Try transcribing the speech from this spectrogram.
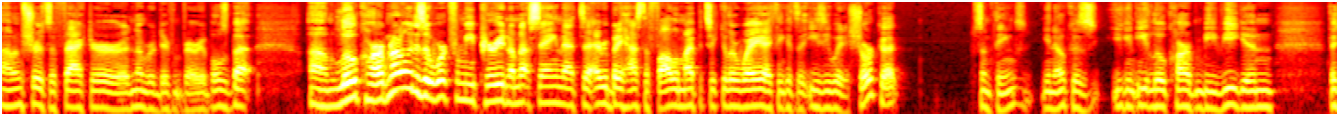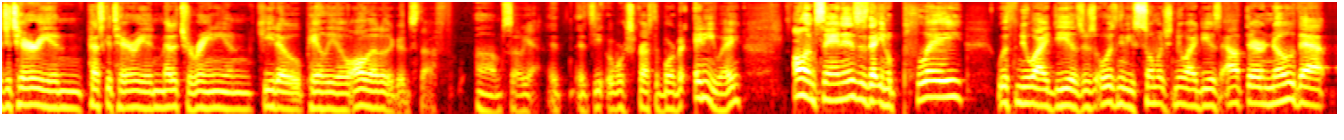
Um, I'm sure it's a factor, or a number of different variables, but um, low carb, not only does it work for me, period, and I'm not saying that uh, everybody has to follow my particular way. I think it's an easy way to shortcut some things, you know, because you can eat low carb and be vegan, vegetarian, pescatarian, Mediterranean, keto, paleo, all that other good stuff. Um, so yeah, it, it works across the board. But anyway, all I'm saying is, is that, you know, play with new ideas. There's always going to be so much new ideas out there. Know that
